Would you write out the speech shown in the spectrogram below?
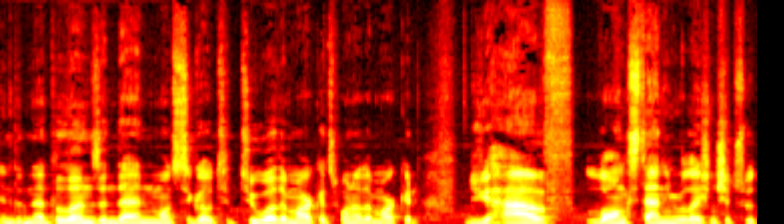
in the Netherlands and then wants to go to two other markets, one other market. Do you have long-standing relationships with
